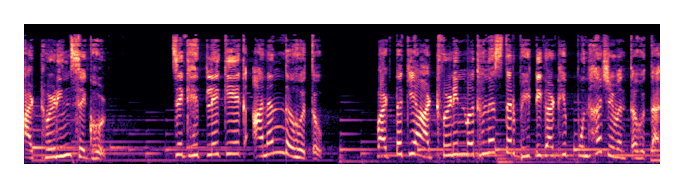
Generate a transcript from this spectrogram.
आठवणींचे घोट जे घेतले की एक आनंद होतो. वाटतं की आठवणींमधूनच तर भेटीगाठी पुन्हा जिवंत होतात.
